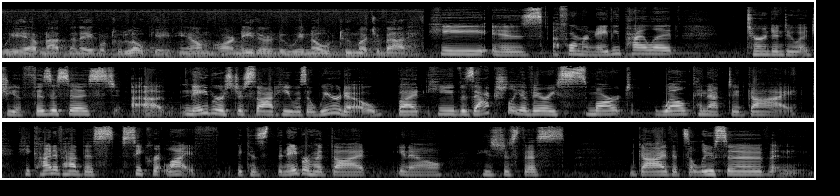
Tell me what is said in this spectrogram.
we have not been able to locate him, or neither do we know too much about him. He is a former Navy pilot, turned into a geophysicist. Uh, neighbors just thought he was a weirdo, but he was actually a very smart, well connected guy. He kind of had this secret life because the neighborhood thought, you know, he's just this guy that's elusive and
